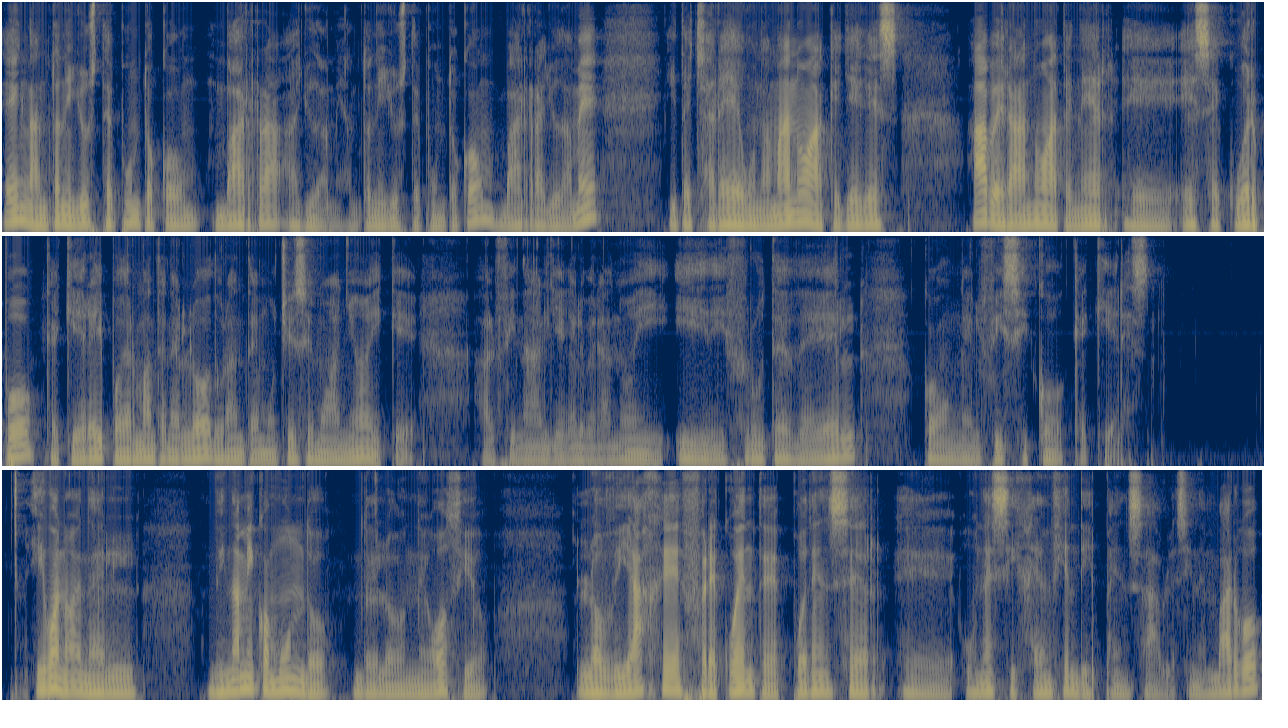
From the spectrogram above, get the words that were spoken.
en antoniyuste.com barra ayúdame, barra ayúdame y te echaré una mano a que llegues a verano a tener eh, ese cuerpo que quieres y poder mantenerlo durante muchísimos años y que al final llegue el verano y disfrutes de él con el físico que quieres. Y bueno, en el dinámico mundo de los negocios, los viajes frecuentes pueden ser eh, una exigencia indispensable. Sin embargo,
